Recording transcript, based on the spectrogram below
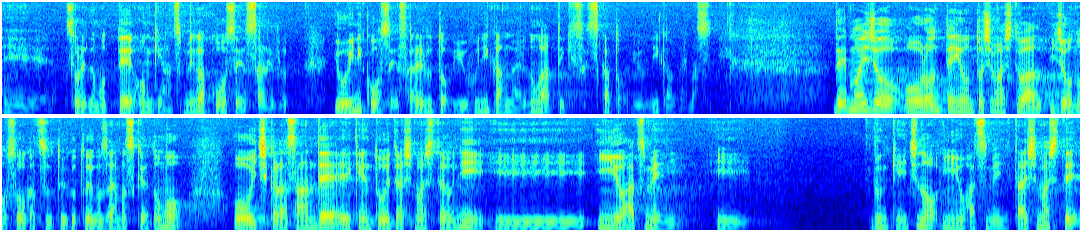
えー、それでもって本件発明が構成される容易に構成されるというふうに考えるのが適切かというふうに考えます。で、まあ、以上論点4としましては以上の総括ということでございますけれども1から3で検討いたしましたように引用発明に文献1の引用発明に対しまして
